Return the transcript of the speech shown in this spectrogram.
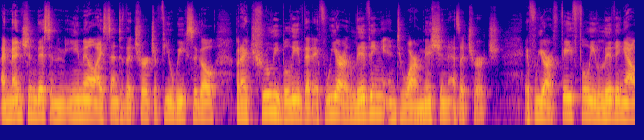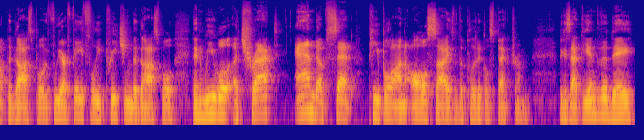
I mentioned this in an email I sent to the church a few weeks ago, but I truly believe that if we are living into our mission as a church, if we are faithfully living out the gospel, if we are faithfully preaching the gospel, then we will attract and upset people on all sides of the political spectrum. Because at the end of the day,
